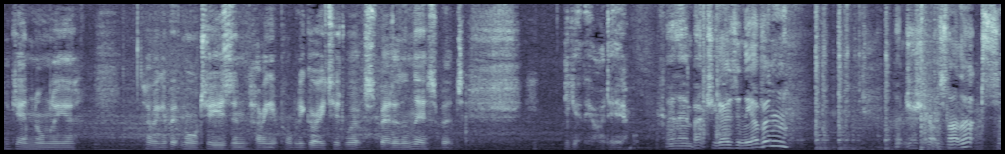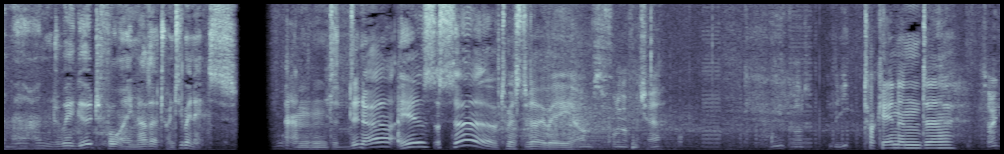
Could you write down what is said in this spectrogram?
Again, normally uh, having a bit more cheese and having it probably grated works better than this, but you get the idea. And then back she goes in the oven. That just shuts like that, and we're good for another 20 minutes. And dinner is served, Mr. Dobie. Yeah, I'm just falling off my chair. Oh god. Tuck in and uh, sorry.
